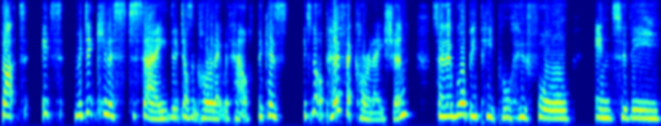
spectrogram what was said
But it's ridiculous to say that it doesn't correlate with health because it's not a perfect correlation. So there will be people who fall into the,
